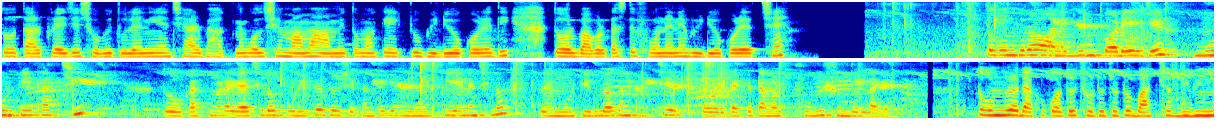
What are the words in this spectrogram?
তো তারপরে এই যে ছবি তুলে নিয়েছে আর ভাগ্নে বলছে, মামা, আমি তোমাকে একটু ভিডিও করে দিই। তো ওর বাবার কাছ থেকে ফোন এনে ভিডিও করেছে। তো বন্ধুরা, অনেকদিন পরে এই যে মুরগি খাচ্ছি। তো কাকিমারা গেছিল পুরীতে, তো সেখান থেকে মুরগি এনেছিল। তো এই মুরগিগুলো এখন খাচ্ছে, তো এটা খেতে আমার খুবই সুন্দর লাগে। তো বন্ধুরা, দেখো কত ছোট ছোট বাচ্চা বিভিন্ন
